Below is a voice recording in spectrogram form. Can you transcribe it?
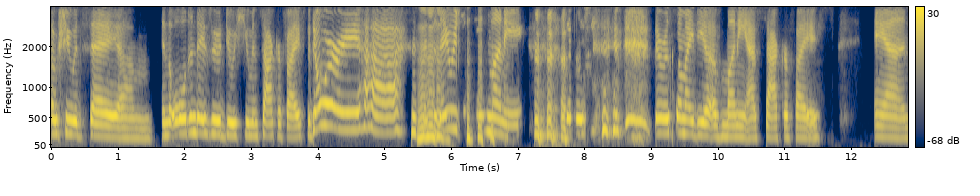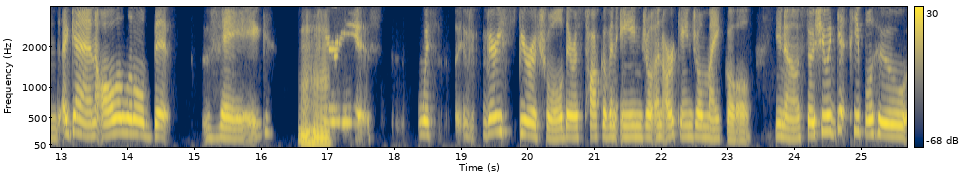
Oh, she would say, um, in the olden days, we would do a human sacrifice, but don't worry, haha. Today we just use money. there was there was some idea of money as sacrifice and again all a little bit vague Mhm. very s- with very spiritual. There was talk of an angel an archangel michael you know so she would get people who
